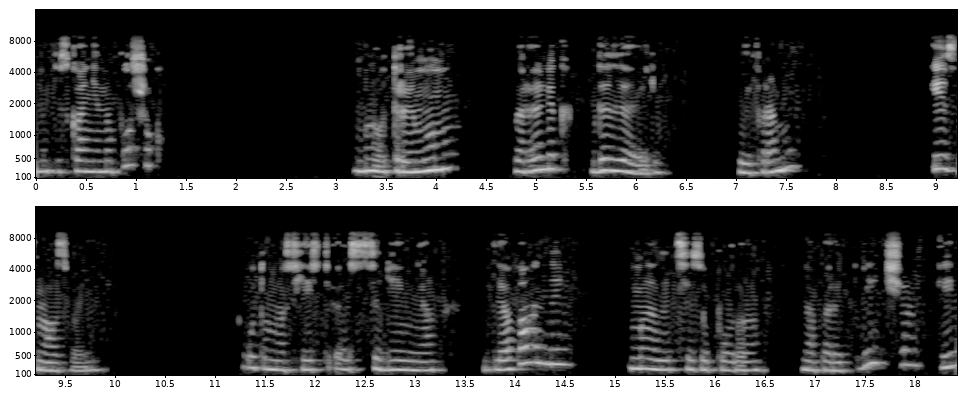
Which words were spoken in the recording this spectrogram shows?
Натисканні на пошук ми отримаємо перелік ДЗРів цифрами і з назвою. От у нас є е, сидіння для ванни, милиці з опорою на передпліччя і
